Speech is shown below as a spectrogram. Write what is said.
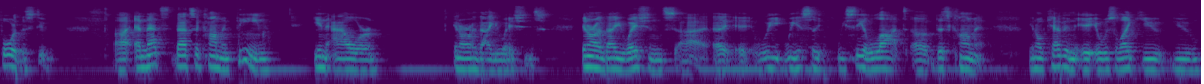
for the student. Uh, and that's, that's a common theme in our, in our evaluations. In our evaluations, uh, uh we, we, see, we see a lot of this comment. You know, Kevin, it, it was like you, you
